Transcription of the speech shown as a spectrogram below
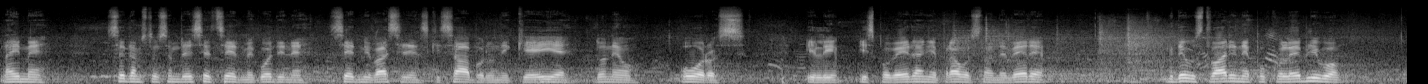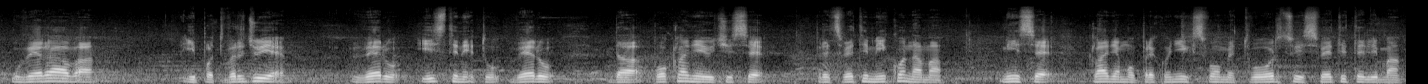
Naime, 787. godine sedmi Vasiljenski sabor u Nikeji je doneo oros ili ispovedanje pravoslavne vere gde u stvari nepokolebljivo uverava i potvrđuje veru istinitu, veru da poklanjajući se pred svetim ikonama mi se klanjamo preko njih svome tvorcu i svetiteljima,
